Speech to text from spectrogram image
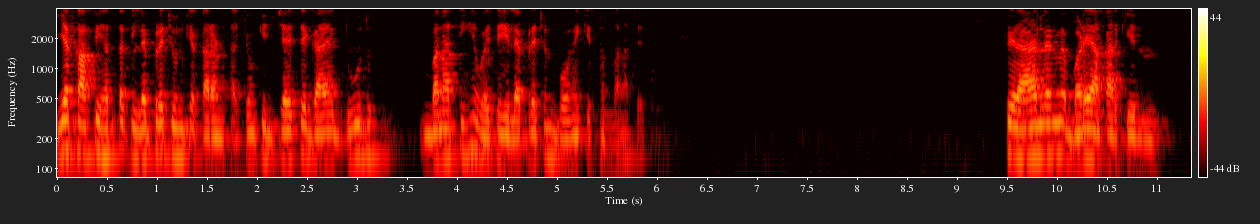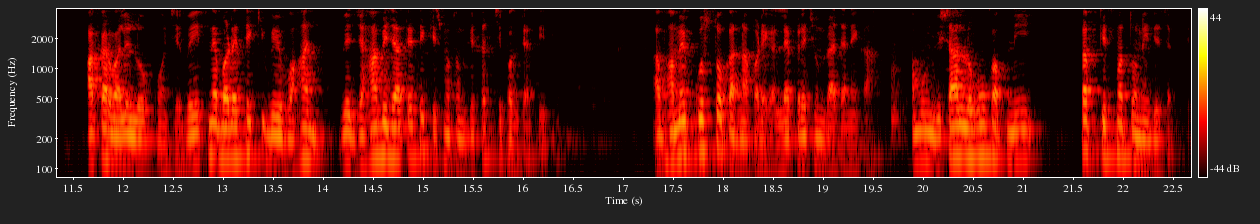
यह काफ़ी हद तक लेप्रेचून के कारण था, क्योंकि जैसे गाय दूध बनाती हैं, वैसे ही लेप्रेचून बोने किस्मत बनाते थे। फिर आयरलैंड में बड़े आकार के आकार वाले लोग पहुँचे। वे इतने बड़े थे कि वे वहाँ, वे जहाँ भी जाते थे, किस्मत उनके साथ चिपक जाती थी। अब हमें कुछ तो करना पड़ेगा लेप्रेचुन राजा ने कहा। हम उन विशाल लोगों को अपनी सब किस्मत तो नहीं दे सकते।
